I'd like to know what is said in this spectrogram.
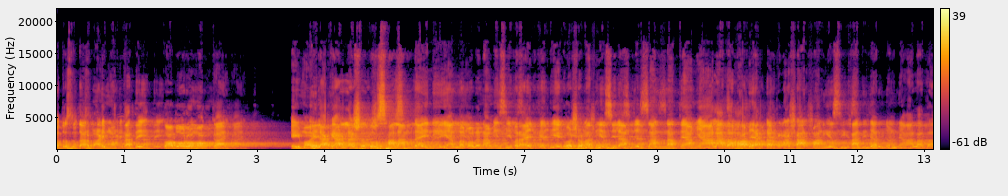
অথচ তার বাড়ি মক্কাতে, কবরও মক্কায়। এই মহিলাকে আল্লাহ শুধু সালাম দেয়নি। আল্লাহ বলেন, আমি জিব্রাইলকে দিয়ে ঘোষণা দিয়েছিলাম যে জান্নাতে আমি আলাদা ভাবে একটা প্রাসাদ বানিয়েছি, খাদিজার জন্য আলাদা,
